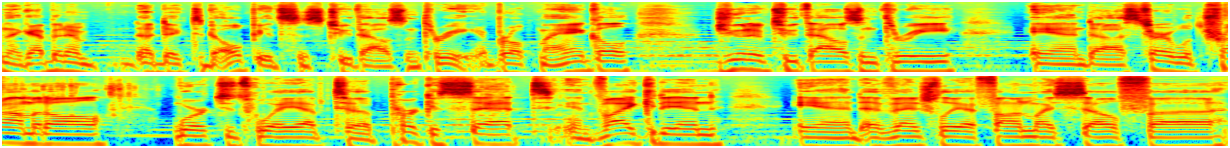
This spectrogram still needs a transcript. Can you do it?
Like I've been addicted to opiates since 2003. I broke my ankle June of 2003 and uh, started with tramadol, worked its way up to Percocet and Vicodin, and eventually I found myself uh,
